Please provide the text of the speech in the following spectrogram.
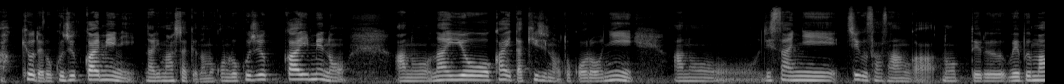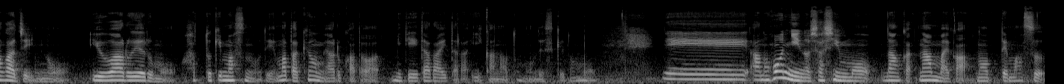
あ今日で60回目になりましたけどもこの60回目のあの内容を書いた記事のところにあの実際にちぐささんが載ってるウェブマガジンの URL も貼っときますのでまた興味ある方は見ていただいたらいいかなと思うんですけども。であの本人の写真もなんか何枚か載ってます。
